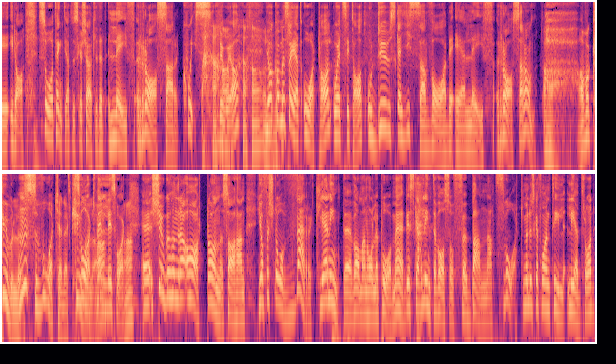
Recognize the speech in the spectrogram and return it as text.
idag så tänkte jag att vi ska köra ett litet Leif rasar-quiz, du och jag. Jag kommer säga ett årtal och ett citat och du ska gissa vad det är Leif rasar om. Ja vad kul, svårt känner jag. Kul. Mm. Svårt, Ja. väldigt svårt. Ja. Eh, 2018 sa han, jag förstår verkligen inte vad man håller på med. Det ska väl inte vara så förbannat svårt. Men du ska få en till ledtråd.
